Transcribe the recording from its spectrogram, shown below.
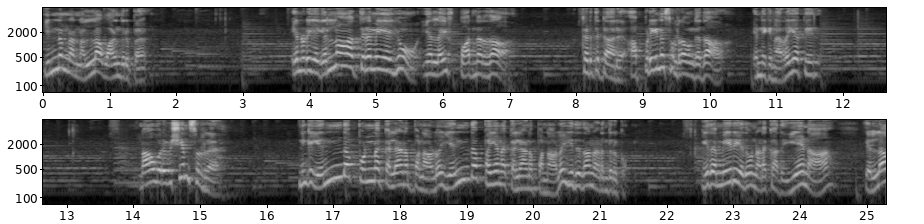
இன்னும் நான் நல்லா வாழ்ந்திருப்பேன். என்னுடைய எல்லா திறமையையும் என் லைஃப் பார்ட்னர் தான் கெடுத்துட்டாரு அப்படின்னு சொல்கிறவங்க தான் இன்னைக்கு நிறைய பேர். நான் ஒரு விஷயம் சொல்கிறேன் நீங்கள் எந்த பொண்ணை கல்யாணம் பண்ணாலும் எந்த பையனை கல்யாணம் பண்ணாலும் இதுதான் நடந்திருக்கும். இதை மீறி எதுவும் நடக்காது. ஏன்னா எல்லா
